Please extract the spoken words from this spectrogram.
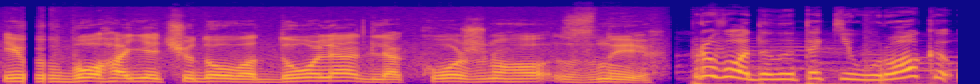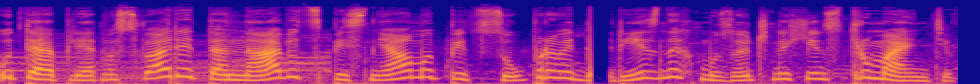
і в Бога є чудова доля для кожного з них. Проводили такі уроки у теплій атмосфері та навіть з піснями під супровід різних музичних інструментів.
